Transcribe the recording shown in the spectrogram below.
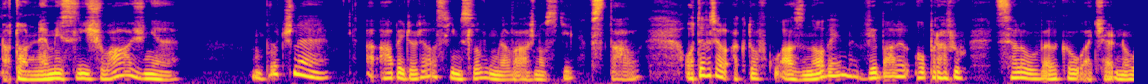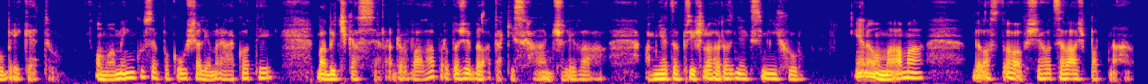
No to nemyslíš vážně. No, proč ne? A aby dodal svým slovům na vážnosti, vstal, otevřel aktovku a z novin vybalil opravdu celou velkou a černou briketu. O maminku se pokoušeli mrákoty, babička se radovala, protože byla taky schánčlivá a mně to přišlo hrozně k smíchu. Jenom máma byla z toho všeho celá špatná.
